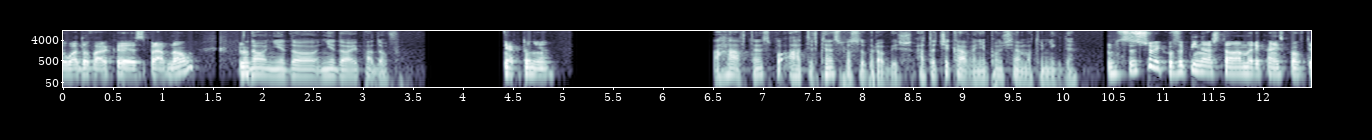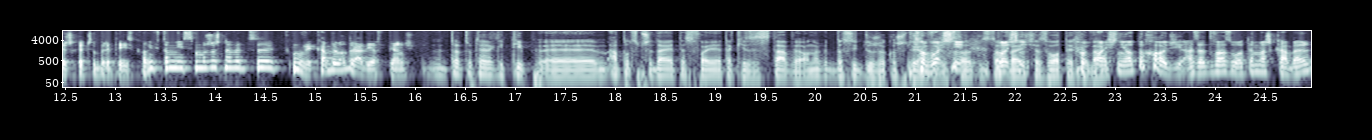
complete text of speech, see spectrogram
ładowarkę sprawną. No, no nie, do, nie do iPadów. Jak to nie? Aha, w ten spo... a ty w ten sposób robisz. A to ciekawe, nie pomyślałem o tym nigdy. Co człowieku, wypinasz tą amerykańską wtyczkę czy brytyjską i w to miejsce możesz nawet, e, mówię, kabel od radia wpiąć. To tutaj taki tip. E, Apple sprzedaje te swoje takie zestawy. One dosyć dużo kosztują. No właśnie, 100, 120 właśnie, zł chyba. Właśnie o to chodzi. A za 2 zł masz kabel,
